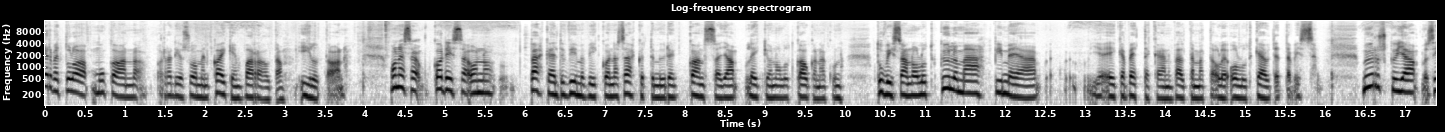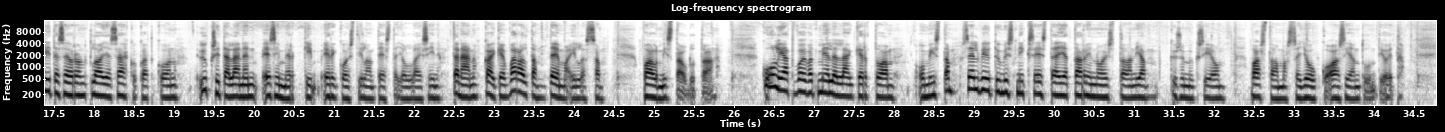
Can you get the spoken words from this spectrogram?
Tervetuloa mukaan Radio Suomen kaiken varalta iltaan. Monessa kodissa on pähkäilty viime viikkoina sähköttömyyden kanssa ja leikki on ollut kaukana, kun tuvissa on ollut kylmää, pimeää ja eikä vettäkään välttämättä ole ollut käytettävissä. Myrsky ja siitä seurannut laaja sähkökatko on yksi tällainen esimerkki erikoistilanteesta, jollaisiin tänään kaiken varalta teemaillassa valmistaudutaan. Kuulijat voivat mielellään kertoa omista selviytymisnikseistä ja tarinoistaan ja kysymyksiä on vastaamassa joukko asiantuntijoita.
